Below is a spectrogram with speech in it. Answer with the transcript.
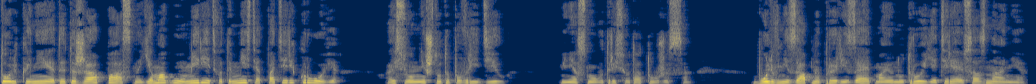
только нет, это же опасно. Я могу умереть в этом месте от потери крови. А если он мне что-то повредил? Меня снова трясет от ужаса. Боль внезапно прорезает мое нутро, и я теряю сознание.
